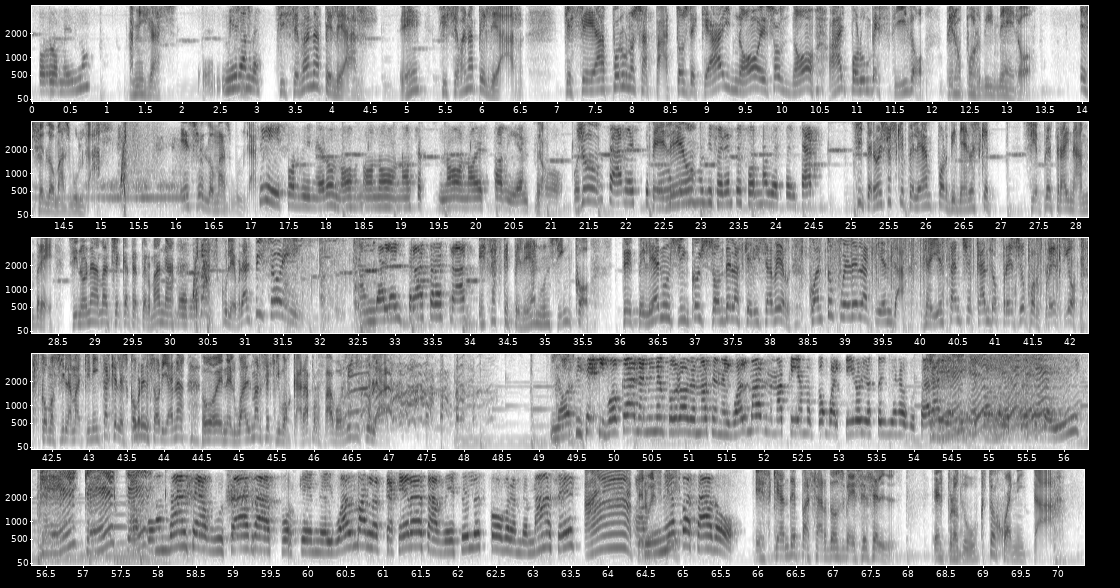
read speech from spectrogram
por lo mismo. Amigas, Eh, mírame. Si, si se van a pelear, ¿eh? Si se van a pelear, que sea por unos zapatos de que, ay, no, esos no, ay, por un vestido, pero por dinero. Eso es lo más vulgar. Eso es lo más vulgar. Sí, por dinero no, no, no, no se, no, no está bien, No. pero pues Yo sabes que peleo- todos tenemos diferentes formas de pensar. Sí, pero esas que pelean por dinero es que siempre traen hambre. Si no, nada más chécate a tu hermana. ¿Verdad? ¡Sas, culebra al piso y... Ándale y tras, tras, tras. Esas te pelean un 5. Te pelean un 5 y son de las que dice, a ver, ¿cuánto fue de la tienda? Y ahí están checando precio por precio. Como si la maquinita que les cobra en Soriana o en el Walmart se equivocara, por favor, ridículas. No, si se equivocan, a mí me han cobrado de más en el Walmart, nomás que yo me pongo al tiro, yo estoy bien abusada, ¿Qué? ahí. ¿Qué? ¿Qué? Ah, ¿Qué? Pónganse abusadas, porque en el Walmart las cajeras a veces les cobran de más, ¿eh? Ah, a pero mí es me que... ha pasado. Es que han de pasar dos veces el... El producto, Juanita.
